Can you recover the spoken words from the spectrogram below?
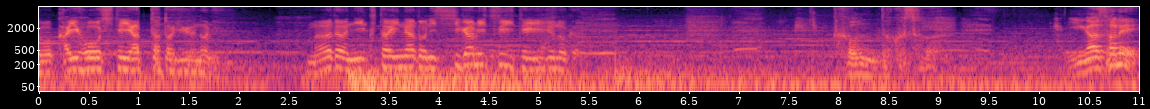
を解放してやったというのにまだ肉体などにしがみついているのか。今度こそ逃がさね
